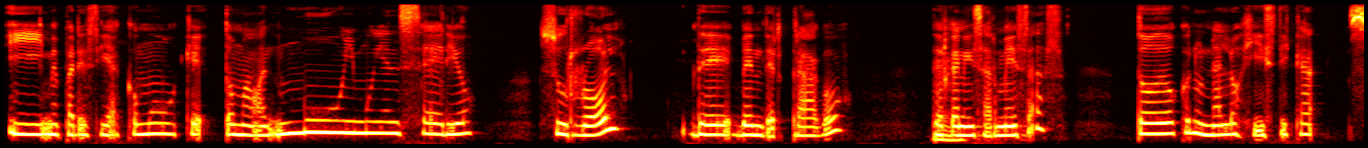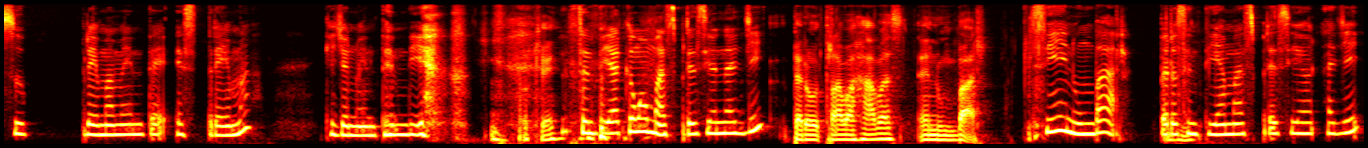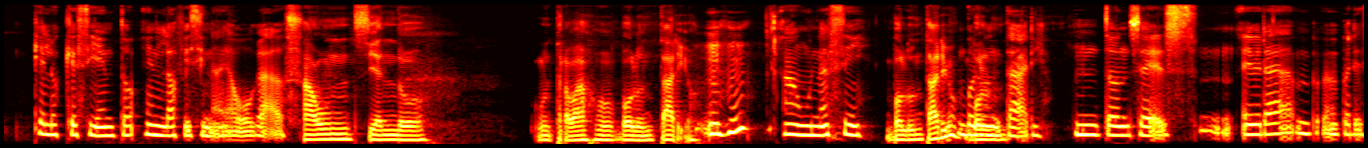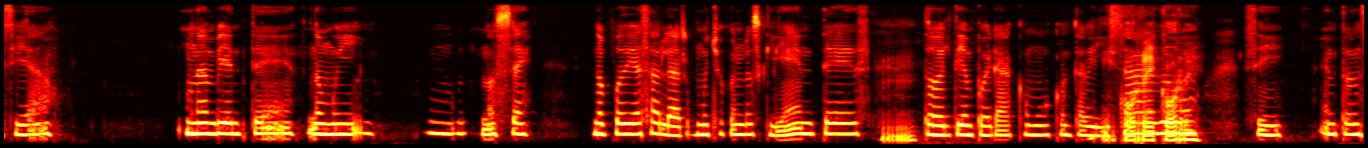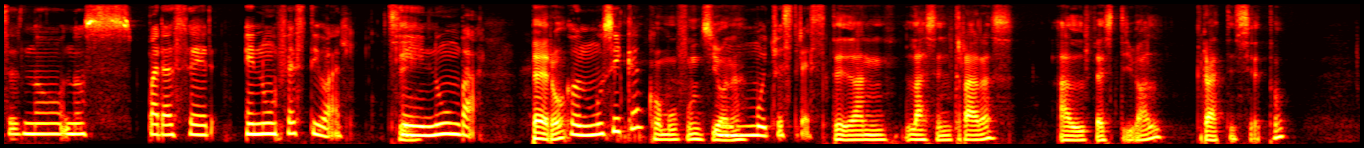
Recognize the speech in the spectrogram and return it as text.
y me parecía como que tomaban muy, muy en serio su rol de vender trago, de organizar mesas, todo con una logística supremamente extrema que yo no entendía. Ok. Sentía como más presión allí, Pero trabajabas en un bar. sí, en un bar, pero sentía más presión allí que lo que siento en la oficina de abogados. Aún siendo un trabajo voluntario. Aún así, ¿Voluntario? Vol- voluntario. Entonces, era, me parecía un ambiente no muy, no sé, no podías hablar mucho con los clientes, Mm, todo el tiempo era como contabilizado. Corre, corre. Sí, entonces no nos para hacer en un festival, Sí. en un bar, Pero, con música, ¿cómo funciona? mucho estrés. Te dan las entradas al festival gratis, ¿cierto?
